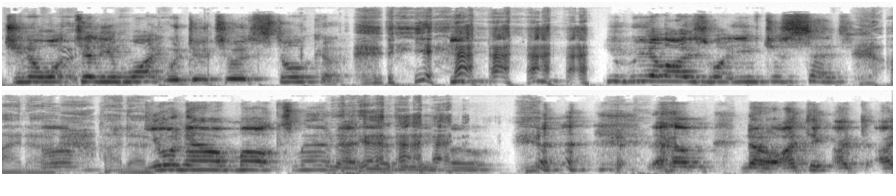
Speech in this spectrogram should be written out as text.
do you know what Dillian Whyte would do to a stalker? yeah. You, you realise what you've just said? I know. Um, I know. You're now a marked man, Adi Oladipo. um, no, I think I, I,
